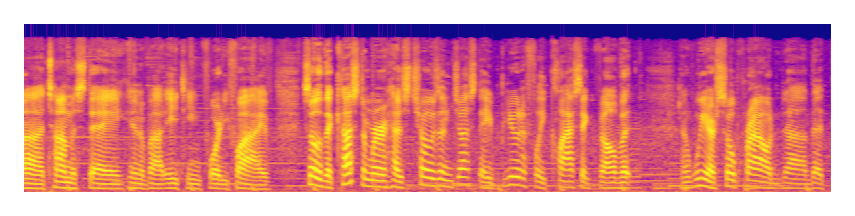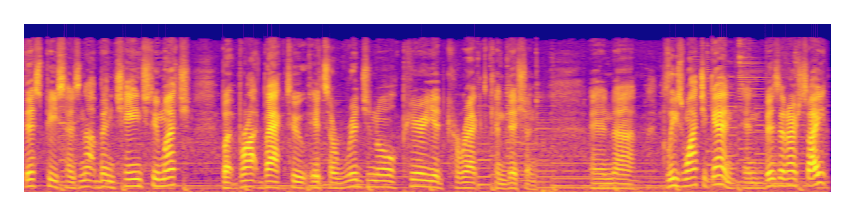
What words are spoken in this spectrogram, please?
uh, Thomas Day in about 1845. So the customer has chosen just a beautifully classic velvet and we are so proud uh, that this piece has not been changed too much but brought back to its original period correct condition. And uh, please watch again and visit our site.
